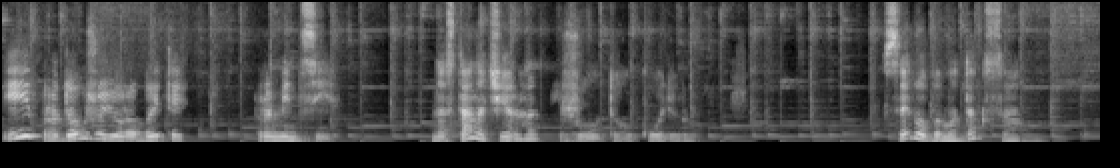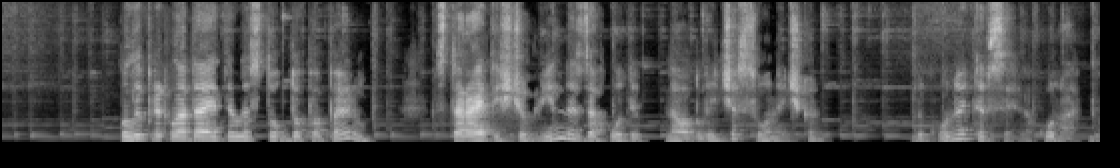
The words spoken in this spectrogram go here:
і продовжую робити промінці. Настала черга жовтого кольору. Все робимо так само. Коли прикладаєте листок до паперу, старайтесь, щоб він не заходив на обличчя сонечка. Виконуйте все акуратно.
